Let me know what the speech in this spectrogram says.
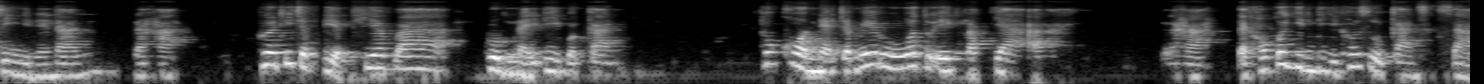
จริงอยู่ในนั้นนะคะ เพื่อที่จะเปรียบเทียบว่ากลุ่มไหนดีกว่ากัน ทุกคนเนี่ยจะไม่รู้ว่าตัวเองรับยาอะไรนะคะแต่เขาก็ยินดีเข้าสู่การศึกษา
